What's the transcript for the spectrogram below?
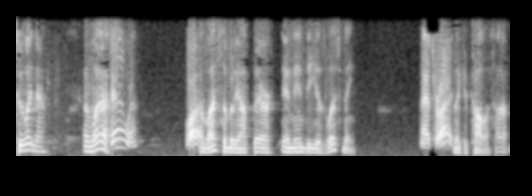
Too late now. Unless Yeah, well. What? unless somebody out there in Indy is listening, That's right. they could call us up.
